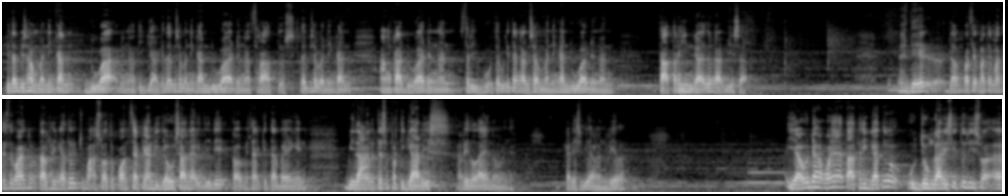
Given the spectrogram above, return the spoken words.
Kita bisa membandingkan 2 dengan 3 kita bisa bandingkan 2 dengan 100 kita bisa bandingkan angka 2 dengan 1000 tapi kita nggak bisa membandingkan 2 dengan tak terhingga itu nggak bisa jadi dalam konsep matematis itu kan tak terhingga itu cuma suatu konsep yang di jauh sana gitu. Jadi kalau misalnya kita bayangin bilangan itu seperti garis real line namanya. Garis bilangan real. Ya udah pokoknya tak terhingga tuh ujung garis itu di, su uh,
